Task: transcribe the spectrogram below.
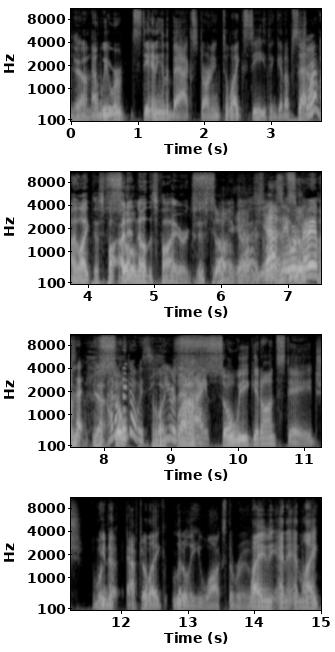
Yeah. And we were standing in the back, starting to like seethe and get upset. Sure. I like this. Fi- I didn't know this fire existed so- you Yeah, guys. yeah, man. they were So- very I'm- upset. yeah. I don't think I was I'm like, here wow. that night. So we get on stage. And we're You know, go- after like literally he walks the room. Like, and- and and like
